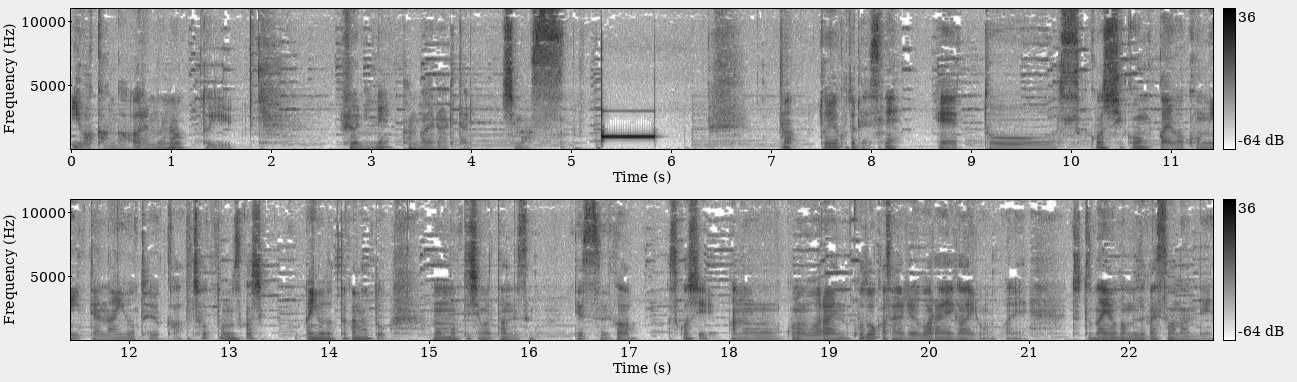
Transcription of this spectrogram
違和感があるものという風にね、考えられたりします。まあ、ということでですね、えー、っと、少し今回は込み入った内容というか、ちょっと難し内容だったかなと思ってしまったんですですが、少し、あのー、この笑いの、構造化される笑い概論がね、ちょっと内容が難しそうなんで、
